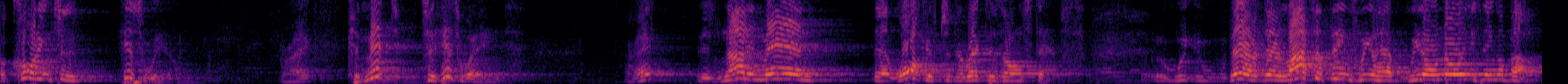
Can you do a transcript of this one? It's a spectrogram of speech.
according to His will. All right? Commit to His ways. All right? It is not in man that walketh to direct his own steps. We, there, there are lots of things we, have, we don't know anything about.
